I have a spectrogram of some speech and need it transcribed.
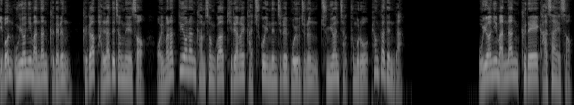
이번 우연히 만난 그대는 그가 발라드 장르에서 얼마나 뛰어난 감성과 기량을 갖추고 있는지를 보여주는 중요한 작품으로 평가된다. 우연히 만난 그대의 가사에서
